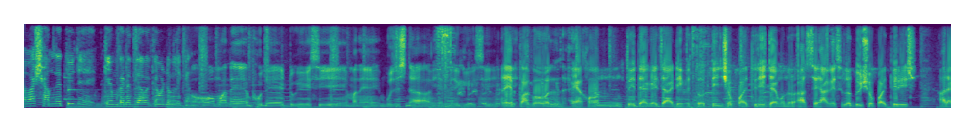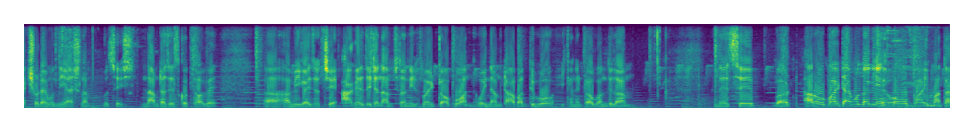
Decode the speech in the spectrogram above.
আমার সামনে তুই যে গেম কাটাতে আবার কেমন ঢুকলি কেন? ও মানে ভুলে ঢুকে গেছি মানে বুঝিস না এমনি ঢুকে গেছি। আরে পাগল এখন তুই দেখ এই যে আইডি তো তিনশো পঁয়ত্রিশ ডায়মন্ড আছে আগে ছিল দুইশো পঁয়ত্রিশ আর একশো ডায়মন্ড নিয়ে আসলাম বুঝছিস? নামটা চেঞ্জ করতে হবে। আমি গাইজ হচ্ছে আগের যেটা নাম ছিল নীলফামারি টপ ওয়ান ওই নামটা আবার দিব। এখানে টপ ওয়ান দিলাম। সেভ বাট আরও ভাই ডায়মন্ড লাগে। ও ভাই মাথা,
